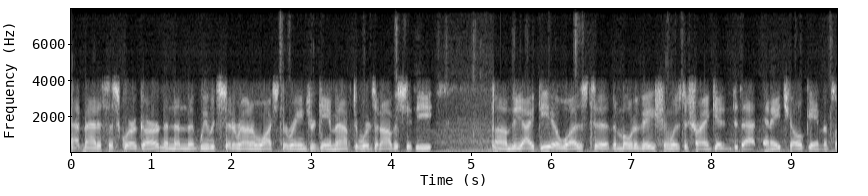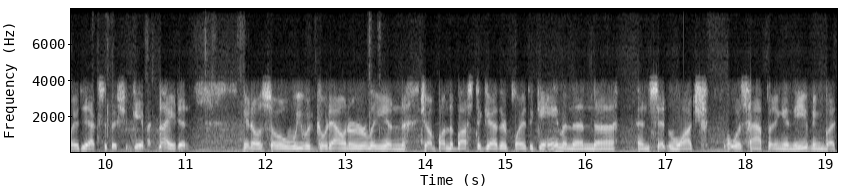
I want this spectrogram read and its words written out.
at Madison Square Garden, and then the, we would sit around and watch the Ranger game afterwards. And obviously, the um, the idea was to the motivation was to try and get into that NHL game and play the exhibition game at night, and you know, so we would go down early and jump on the bus together, play the game, and then uh, and sit and watch what was happening in the evening. But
